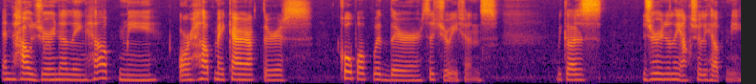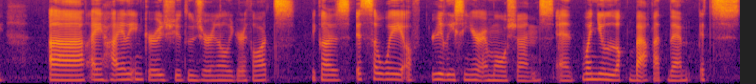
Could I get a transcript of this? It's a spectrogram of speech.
and how journaling helped me or helped my characters cope up with their situations because journaling actually helped me. Uh, I highly encourage you to journal your thoughts because it's a way of releasing your emotions. And when you look back at them, it's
